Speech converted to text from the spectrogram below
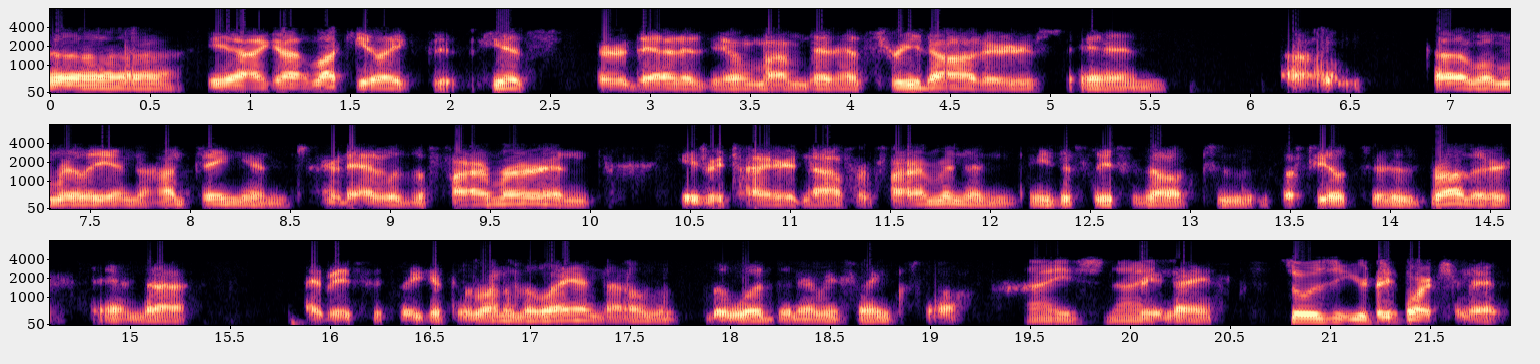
uh, yeah, I got lucky. Like he has her dad, his young mom, dad has three daughters, and um, of them really into hunting. And her dad was a farmer, and he's retired now for farming, and he just leases out to the field to his brother. And uh, I basically get to run in the land now, the woods and everything. So nice nice pretty nice, so is it your pretty fortunate.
